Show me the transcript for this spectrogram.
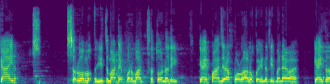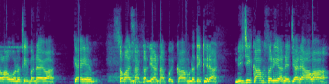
ક્યાંય સર્વ હિત માટે પરમાર્થ થતો નથી. ક્યાંય પાંજરા પોળ આ લોકોએ નથી બનાવ્યા. ક્યાંય તળાવો નથી બનાવ્યા. ક્યાંય સમાજના કલ્યાણના કોઈ કામ નથી કર્યા. નિજી કામ કરી અને જ્યારે આવા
